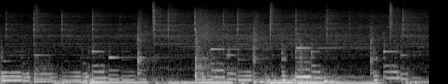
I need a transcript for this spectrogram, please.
Thank you.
